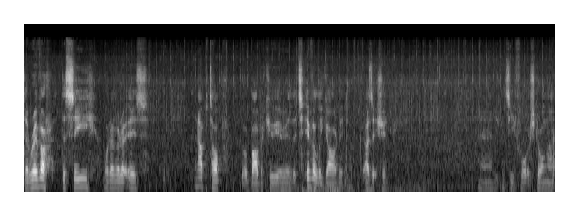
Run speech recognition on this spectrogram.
the river, the sea, whatever it is. And up top, got a barbecue area that's heavily guarded, as it should be. And you can see Fort Strong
